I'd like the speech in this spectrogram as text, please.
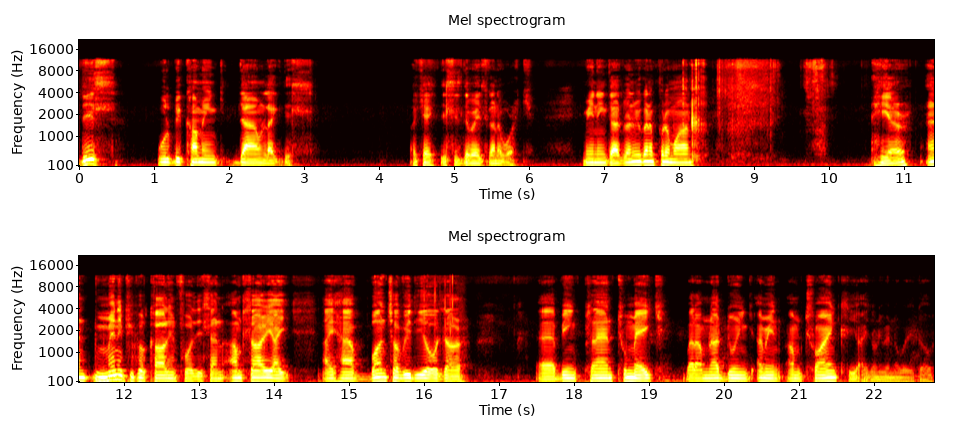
This will be coming down like this okay this is the way it's gonna work. Meaning that when we're gonna put them on here and many people calling for this and I'm sorry I I have bunch of videos are uh, being planned to make but I'm not doing I mean I'm trying see I don't even know where it goes.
